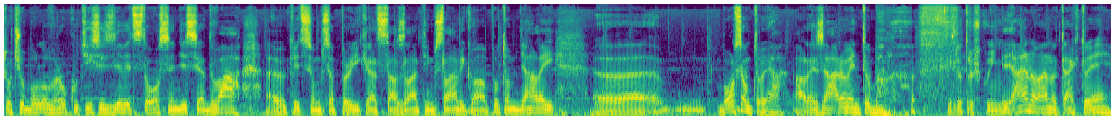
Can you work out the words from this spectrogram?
to, čo bolo v roku 1982, e, keď som sa prvýkrát stal zlatým slávikom a potom ďalej, e, bol som to ja, ale zároveň to bol... Niekto trošku iný. Áno, áno, tak to je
